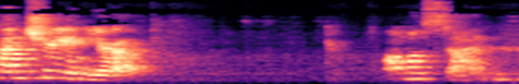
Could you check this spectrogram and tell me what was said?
Country in Europe. Almost done.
